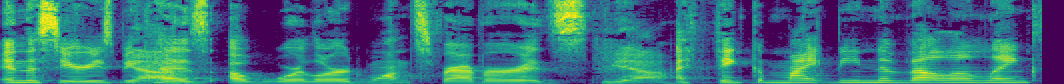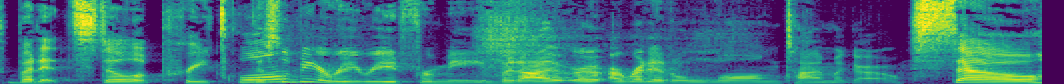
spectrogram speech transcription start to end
in the series because A Warlord Wants Forever is, Yeah. I think it might be novella length, but it's still a prequel. this will be a reread for me, but I I read it a long time ago. So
